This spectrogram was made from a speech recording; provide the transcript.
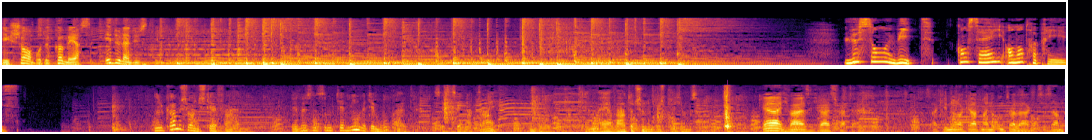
des chambres de commerce et de l'industrie. Leçon 8. Conseil en entreprise. Nun komm schon, Stefan. Wir müssen zum Termin mit dem Buchhalter. Es ist 10 nach 3. Der Meier wartet schon im Besprechungsraum. Ja, ich weiß, ich weiß, Vater. Ich trage hier nur noch gerade meine Unterlagen zusammen.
